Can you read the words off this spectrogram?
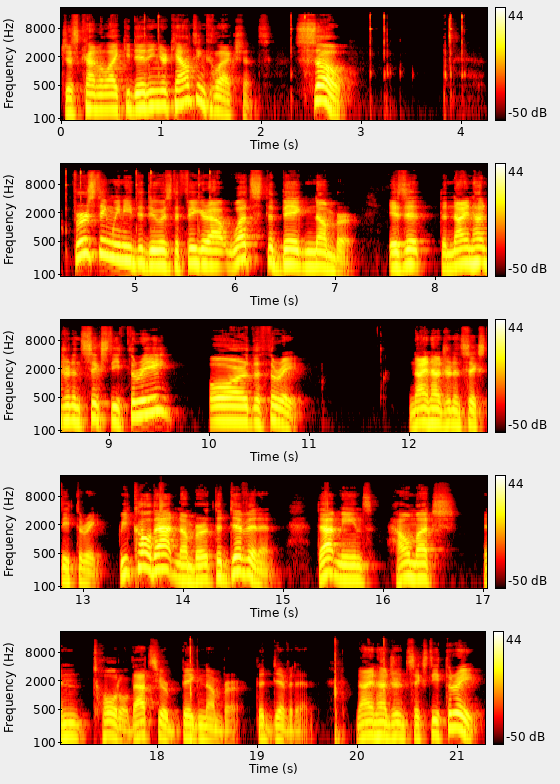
just kind of like you did in your counting collections. So, first thing we need to do is to figure out what's the big number. Is it the 963 or the 3? 963. We call that number the dividend. That means how much in total. That's your big number, the dividend. 963.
